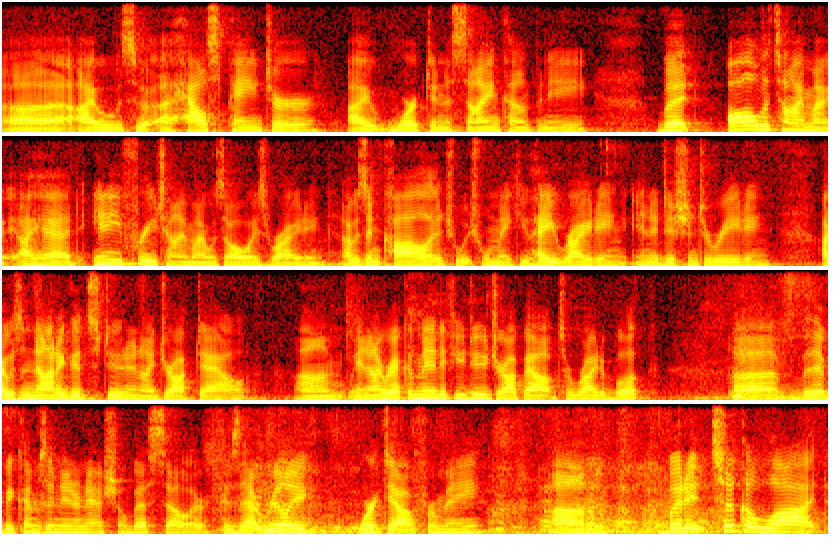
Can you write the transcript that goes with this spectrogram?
Uh, I was a house painter. I worked in a sign company. But all the time I, I, had, any free time, I was always writing. I was in college, which will make you hate writing in addition to reading. I was not a good student. I dropped out. Um, and I recommend if you do drop out to write a book uh, that becomes an international bestseller because that really worked out for me. Um, but it took a lot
